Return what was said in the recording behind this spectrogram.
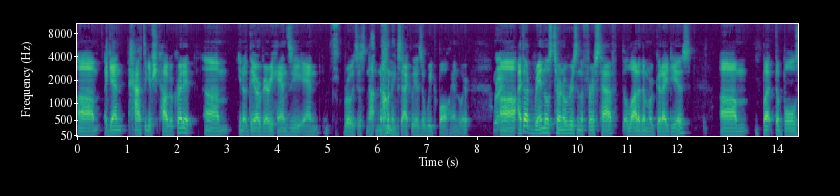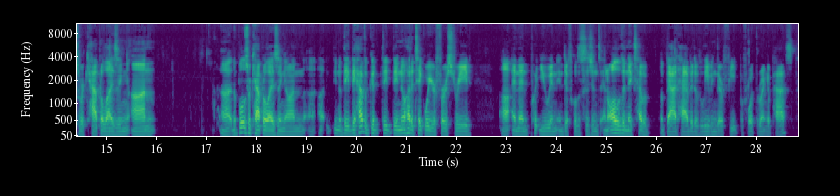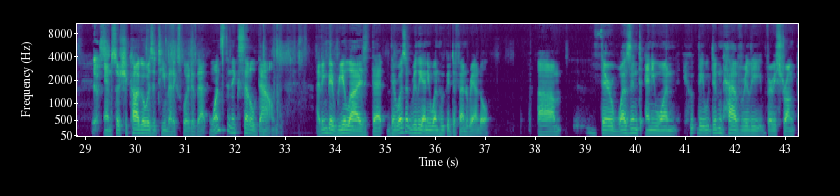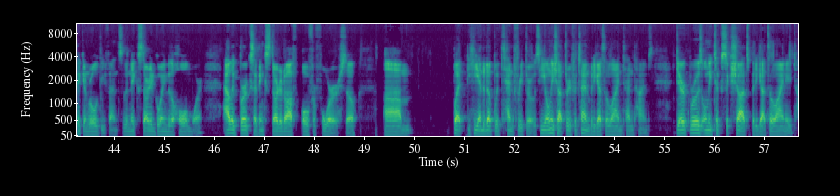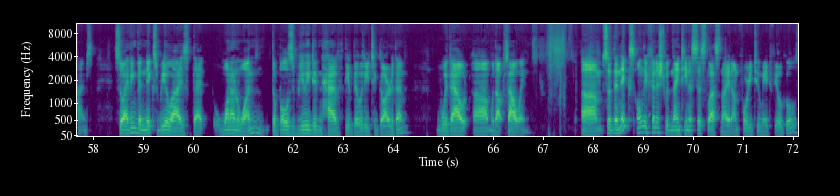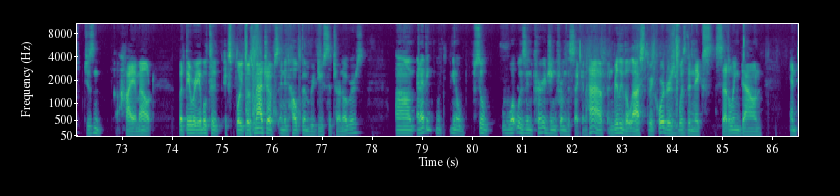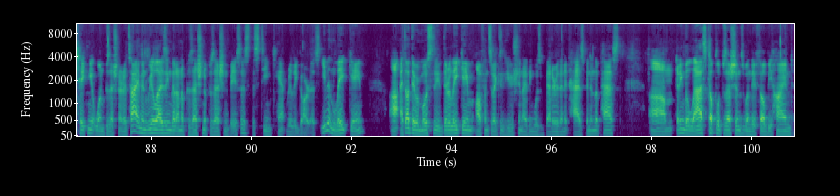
Um, again, have to give Chicago credit. Um, you know, they are very handsy, and Rose is not known exactly as a weak ball handler. Right. Uh, I thought Randle's turnovers in the first half, a lot of them were good ideas, um, but the Bulls were capitalizing on. Uh, the Bulls were capitalizing on, uh, uh, you know, they, they have a good, they, they know how to take away your first read uh, and then put you in, in difficult decisions. And all of the Knicks have a, a bad habit of leaving their feet before throwing a pass. Yes. And so Chicago was a team that exploited that. Once the Knicks settled down, I think they realized that there wasn't really anyone who could defend Randle. Um, there wasn't anyone who they didn't have really very strong pick and roll defense. So the Knicks started going to the hole more. Alec Burks, I think, started off 0 for 4 or so. Um, but he ended up with 10 free throws. He only shot 3 for 10, but he got to the line 10 times. Derrick Rose only took six shots, but he got to the line eight times. So I think the Knicks realized that one on one, the Bulls really didn't have the ability to guard them without um, without fouling. Um, so the Knicks only finished with 19 assists last night on 42 made field goals, which isn't a high amount, but they were able to exploit those matchups and it helped them reduce the turnovers. Um, and I think you know, so what was encouraging from the second half and really the last three quarters was the Knicks settling down and taking it one possession at a time and realizing that on a possession to possession basis, this team can't really guard us. Even late game, uh, I thought they were mostly their late game offensive execution. I think was better than it has been in the past. Um, I think the last couple of possessions when they fell behind,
